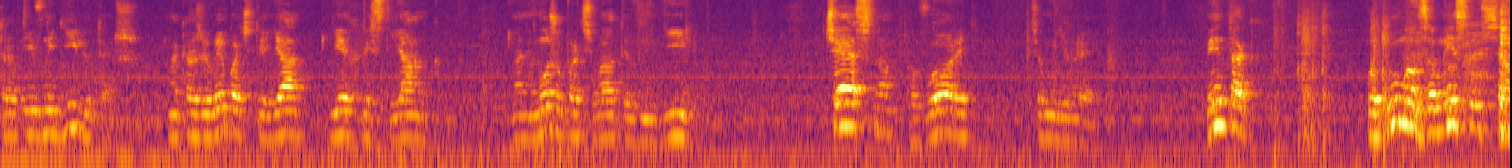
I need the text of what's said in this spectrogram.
треба, і в неділю теж. Вона каже, вибачте, я є християнка. Я не можу працювати в неділю. Чесно говорить цьому єврею. Він так подумав, замислився,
